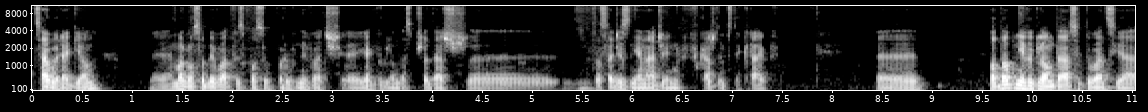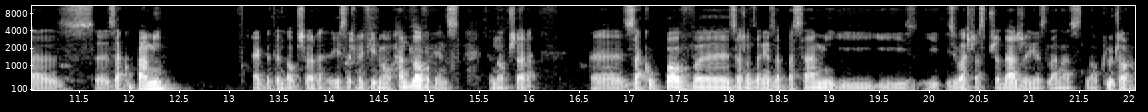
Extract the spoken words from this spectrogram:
cały region, e, mogą sobie w łatwy sposób porównywać, e, jak wygląda sprzedaż w zasadzie z dnia na dzień w każdym z tych krajów. Podobnie wygląda sytuacja z zakupami. Jakby ten obszar, jesteśmy firmą handlową, więc ten obszar zakupowy, zarządzania zapasami i, i, i, zwłaszcza sprzedaży jest dla nas no, kluczowy.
